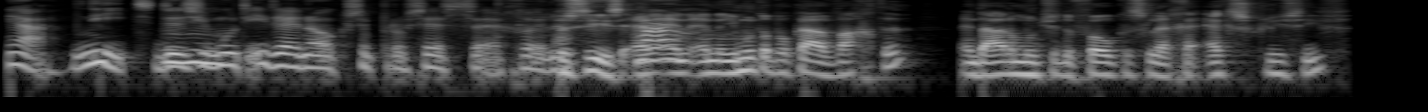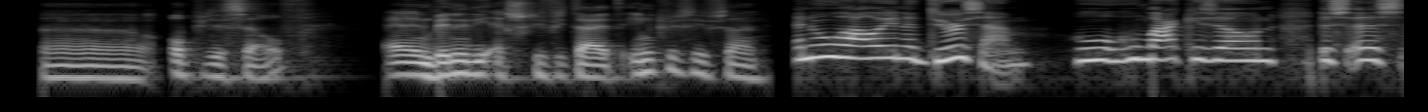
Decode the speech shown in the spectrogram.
ja, niet. Dus je Mhm. moet iedereen ook zijn proces eh, gunnen. Precies. En, Maar- en, en je moet op elkaar wachten. En daarom moet je de focus leggen exclusief eh, op jezelf. En binnen die exclusiviteit inclusief zijn. En hoe hou je het duurzaam? Hoe, hoe maak je zo'n... Dus er is-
